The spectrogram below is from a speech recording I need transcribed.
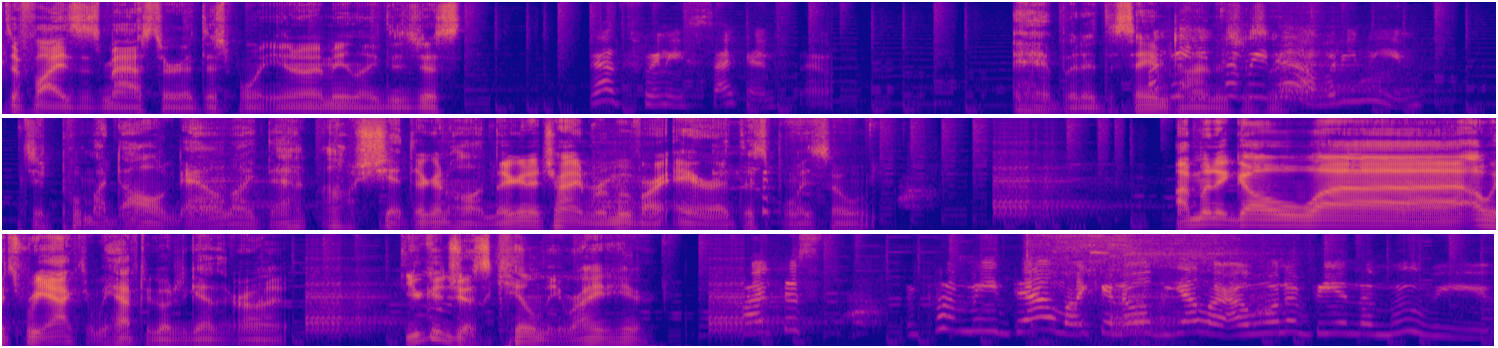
defies his master at this point. You know what I mean? Like, it's just. Got 20 seconds though. Yeah, but at the same time, it's just like, down? What do you mean? just put my dog down like that. Oh shit, they're gonna hold. They're gonna try and remove our air at this point. So I'm gonna go. uh Oh, it's reactor. We have to go together. All right. You could just kill me right here. Why just put me down like an old yeller? I want to be in the movies.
